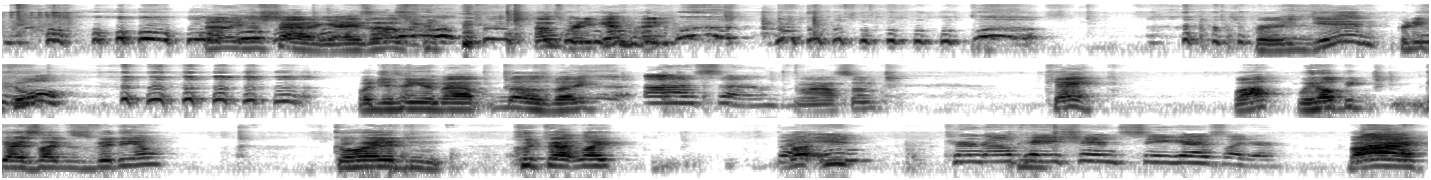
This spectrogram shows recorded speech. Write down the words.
sweet. Belly just tried it, guys. That was that was pretty good, buddy. Pretty good. Pretty cool. What'd you think about those, buddy? awesome. Awesome. Okay. Well, we hope you guys like this video. Go ahead and click that like Button. Turn notifications. See you guys later. Bye.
